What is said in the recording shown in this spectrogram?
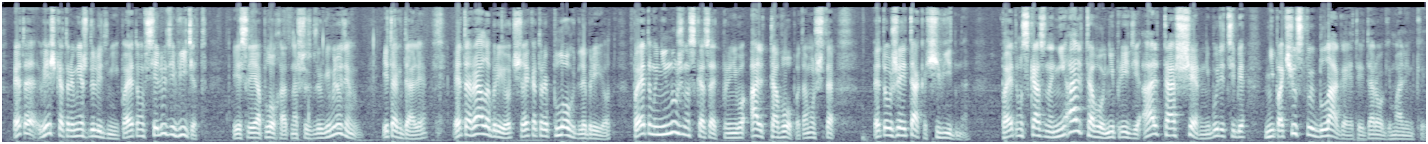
– это вещь, которая между людьми, поэтому все люди видят, если я плохо отношусь к другим людям и так далее. Это Рала бриет, человек, который плох для бриет, поэтому не нужно сказать про него аль того, потому что это уже и так очевидно – Поэтому сказано не аль того, не приди, аль таашер, не будет тебе, не почувствуй блага этой дороги маленькой.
